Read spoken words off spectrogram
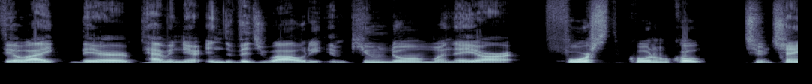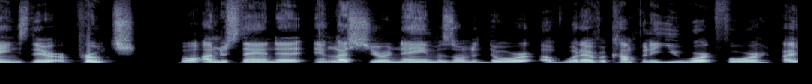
feel like they're having their individuality impugned on when they are forced, quote unquote, to change their approach. Well, understand that unless your name is on the door of whatever company you work for, uh,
